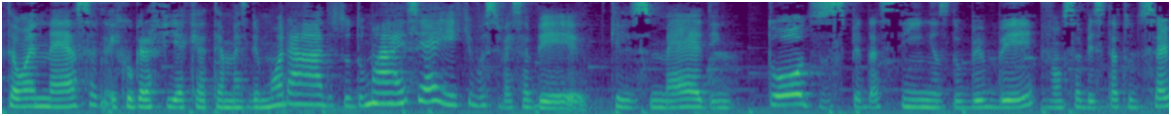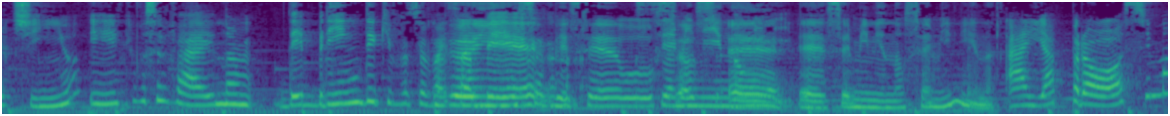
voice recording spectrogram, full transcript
Então é nessa ecografia que é até mais demorada e tudo mais, e é aí que você vai saber que eles medem todos os pedacinhos do bebê, vão saber se tá tudo certinho e que você vai norm- de brinde que você vai saber, saber se é, o, se é o- menino ou é, menina. É, se é menino ou se é menina. Aí a próxima,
